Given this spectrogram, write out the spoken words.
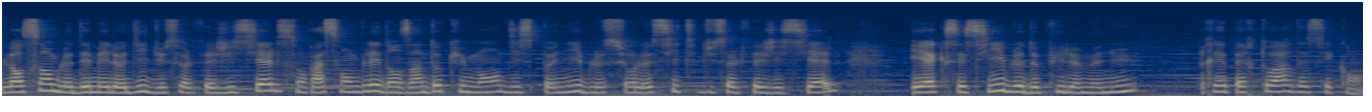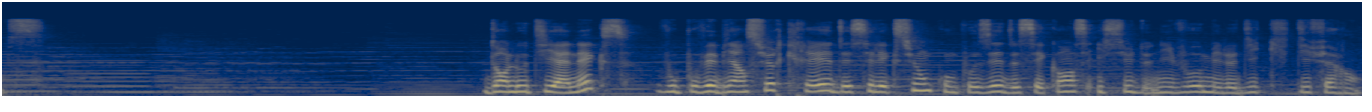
l'ensemble des mélodies du solfégiciel sont rassemblées dans un document disponible sur le site du solfégiciel et accessible depuis le menu « Répertoire des séquences ». Dans l'outil annexe, vous pouvez bien sûr créer des sélections composées de séquences issues de niveaux mélodiques différents.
